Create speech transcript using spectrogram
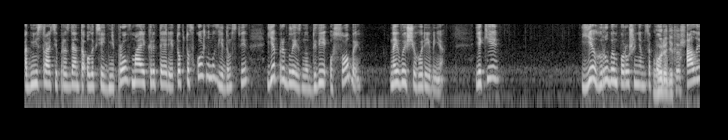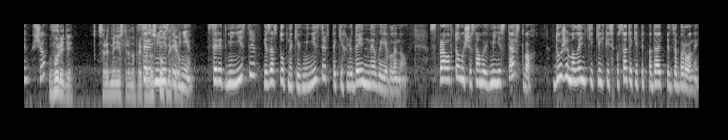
адміністрації президента Олексій Дніпров має критерії. Тобто в кожному відомстві є приблизно дві особи найвищого рівня, які є грубим порушенням закону. В уряді теж? Але що? в уряді серед міністрів, наприклад, Серед заступників. міністрів ні. Серед міністрів і заступників міністрів таких людей не виявлено. Справа в тому, що саме в міністерствах дуже маленька кількість посад, які підпадають під заборони.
